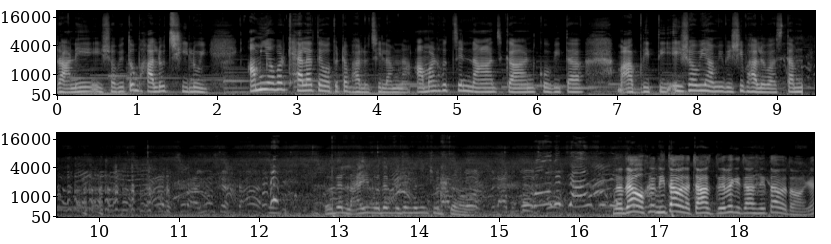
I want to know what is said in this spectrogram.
রানে এইসবে তো ভালো ছিলই। আমি আবার খেলাতে অতটা ভালো ছিলাম না। আমার হচ্ছে নাচ, গান, কবিতা আবৃত্তি এইসবই আমি বেশি ভালোবাসতাম। ওদের লাইভ ওদের পেছন পেছন ছুটতে হবে। না দাও ওকে নিতে হবে তো চান্স দেবে কি? চান্স নিতে হবে তোমাকে।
